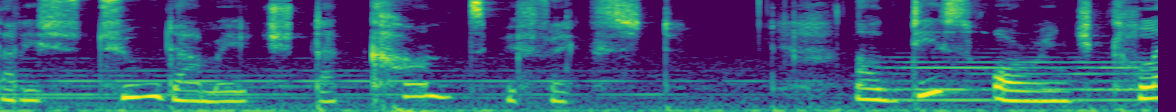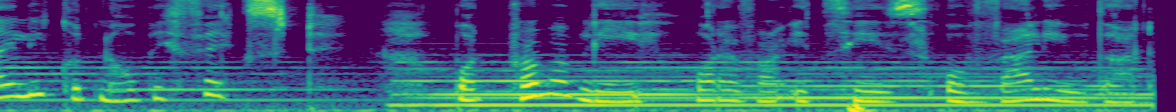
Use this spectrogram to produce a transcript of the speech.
that is too damaged that can't be fixed. Now, this orange clearly could not be fixed, but probably whatever it is of value that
